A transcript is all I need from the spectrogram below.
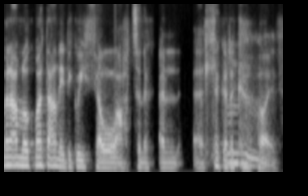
Mae'n amlwg mae Dani wedi gweithio lot yn y, yn, y llygad mm. y cyhoedd.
